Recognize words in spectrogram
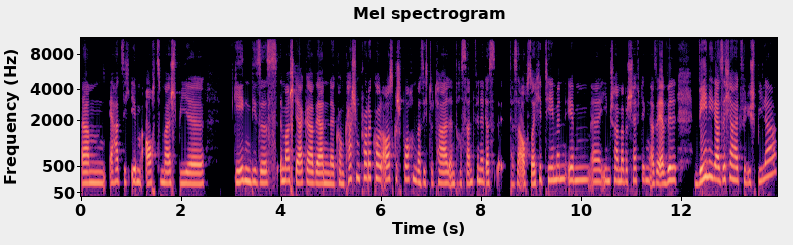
Ähm, er hat sich eben auch zum Beispiel gegen dieses immer stärker werdende Concussion Protocol ausgesprochen, was ich total interessant finde, dass, dass er auch solche Themen eben äh, ihn scheinbar beschäftigen. Also er will weniger Sicherheit für die Spieler.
